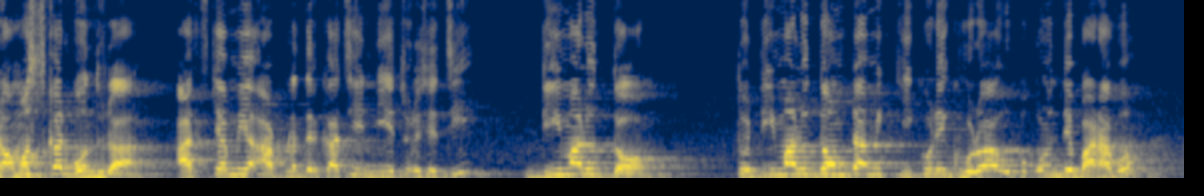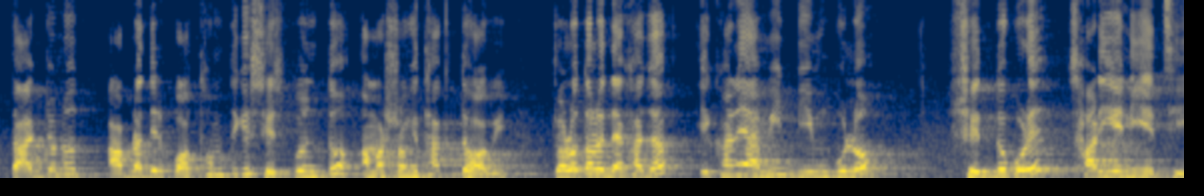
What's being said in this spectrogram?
নমস্কার বন্ধুরা, আজকে আমি আপনাদের কাছে নিয়ে চলে এসেছি ডিম আলুর দম। তো ডিম আলুর দমটা আমি কি করে ঘরোয়া উপকরণ দিয়ে বানাবো, তার জন্য আপনাদের প্রথম থেকে শেষ পর্যন্ত আমার সঙ্গে থাকতে হবে। চলো তাহলে দেখা যাক, এখানে আমি ডিমগুলো সেদ্ধ করে ছাড়িয়ে নিয়েছি।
